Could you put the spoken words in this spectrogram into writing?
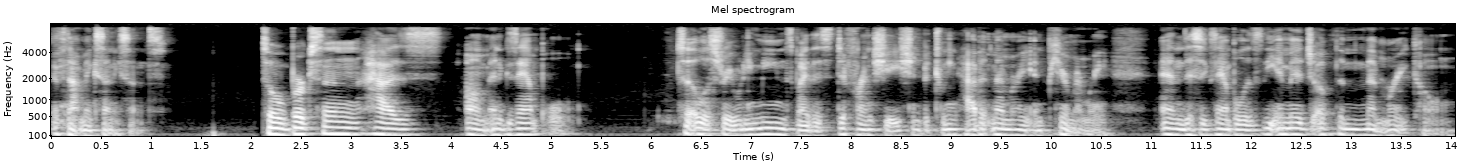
if that makes any sense so bergson has um, an example to illustrate what he means by this differentiation between habit memory and pure memory. And this example is the image of the memory cone.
